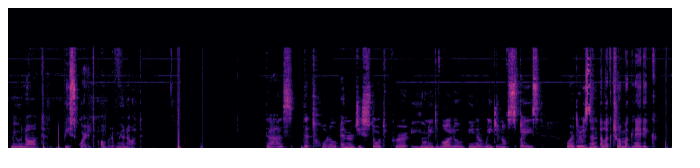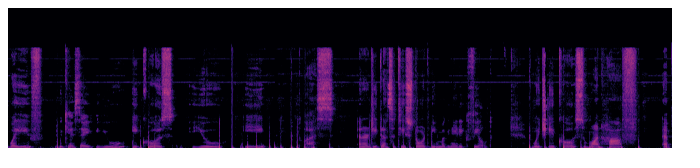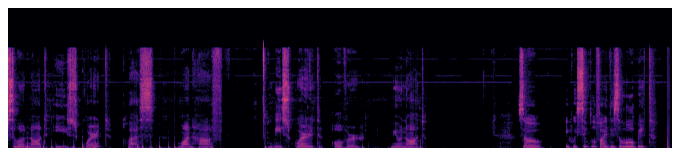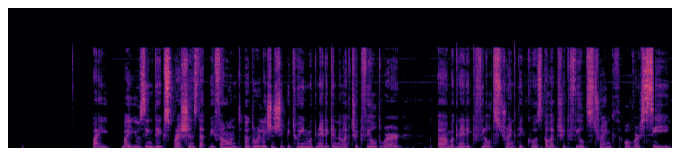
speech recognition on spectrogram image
mu naught B squared over mu naught. Thus, the total energy stored per unit volume in a region of space where there is an electromagnetic wave, we can say U equals UE plus energy density stored in magnetic field, which equals 1 half epsilon naught E squared plus 1 half B squared over mu naught. So if we simplify this a little bit, by, by using the expressions that we found, uh, the relationship between magnetic and electric field where uh, magnetic field strength equals electric field strength over C,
